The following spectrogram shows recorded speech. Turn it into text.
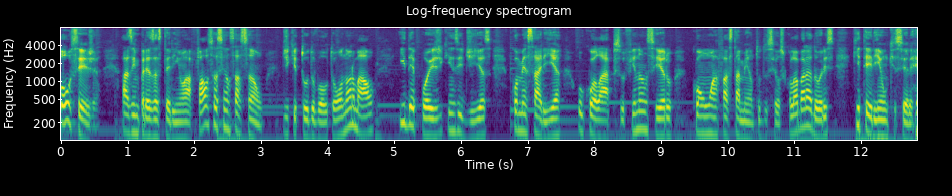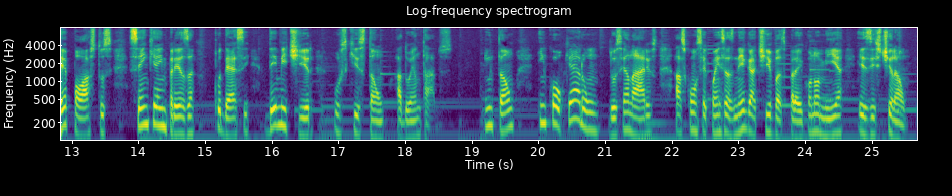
Ou seja, as empresas teriam a falsa sensação de que tudo voltou ao normal e depois de 15 dias começaria o colapso financeiro com o afastamento dos seus colaboradores que teriam que ser repostos sem que a empresa pudesse demitir os que estão adoentados. Então, em qualquer um dos cenários, as consequências negativas para a economia existirão.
